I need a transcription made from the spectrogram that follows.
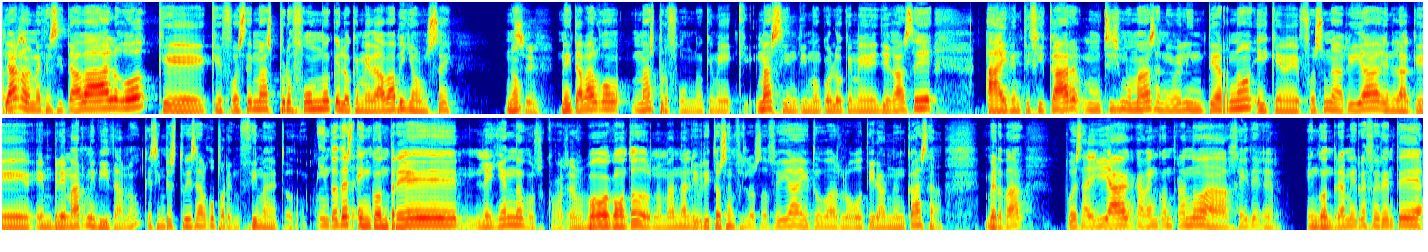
Claro, necesitaba algo que, que fuese más profundo que lo que me daba Beyoncé. ¿No? Sí. Necesitaba algo más profundo, que me, que- más íntimo, con lo que me llegase a identificar muchísimo más a nivel interno y que me fuese una guía en la que emblemar mi vida, ¿no? Que siempre estuviese algo por encima de todo. Entonces encontré, leyendo, pues como, supongo como todos, nos mandan libritos en filosofía y tú vas luego tirando en casa, ¿verdad? Pues ahí acabé encontrando a Heidegger. Encontré a mi referente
